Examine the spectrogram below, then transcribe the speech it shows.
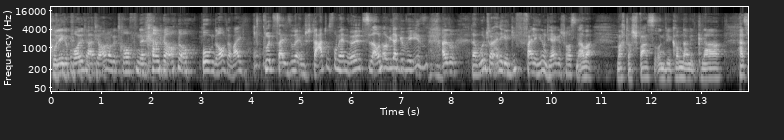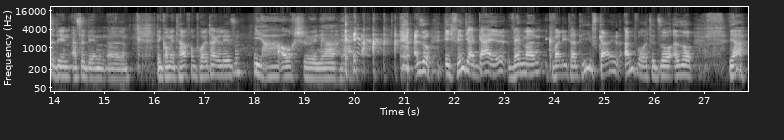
Kollege Polter hat ja auch noch getroffen, der kam ja auch noch oben drauf. Da war ich kurzzeitig sogar im Status vom Herrn Hölzel auch noch wieder gewesen. Also da wurden schon einige Giftpfeile hin und her geschossen, aber macht doch Spaß und wir kommen damit klar. Hast du den, hast du den, äh, den Kommentar von Polter gelesen? Ja, auch schön, ja. ja. Also, ich finde ja geil, wenn man qualitativ geil antwortet, so. Also, ja,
